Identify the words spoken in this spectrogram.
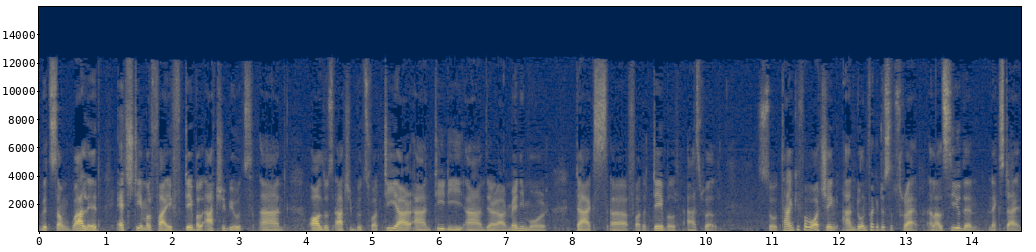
with some valid HTML5 table attributes and all those attributes for tr and td and there are many more tags uh, for the table as well. So thank you for watching and don't forget to subscribe and I'll see you then next time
